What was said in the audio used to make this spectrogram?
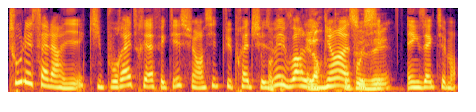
tous les salariés qui pourraient être réaffectés sur un site plus près de chez okay. eux et voir et les gains associés. Exactement.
